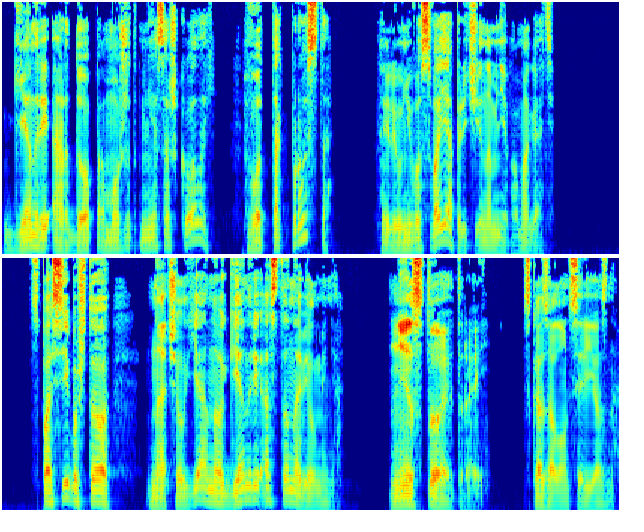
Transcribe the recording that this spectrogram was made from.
Генри Ардо поможет мне со школой? Вот так просто? Или у него своя причина мне помогать? «Спасибо, что...» — начал я, но Генри остановил меня. «Не стоит, Рэй», — сказал он серьезно.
